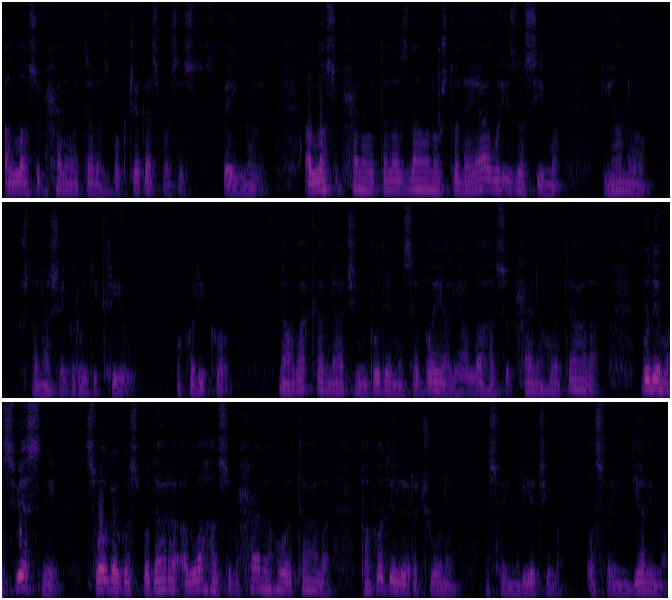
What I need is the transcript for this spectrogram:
Allah subhanahu wa ta'ala zbog čega smo se sustegnuli. Allah subhanahu wa ta'ala zna ono što na javu iznosimo i ono što naše grudi kriju. Ukoliko na ovakav način budemo se bojali Allaha subhanahu wa ta'ala, budemo svjesni svoga gospodara Allaha subhanahu wa ta'ala, pa vodili računa o svojim riječima, o svojim dijelima,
